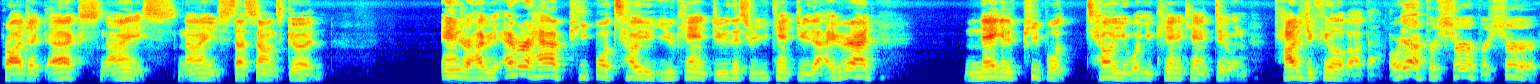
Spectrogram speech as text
Project X, nice, nice. That sounds good. Andrew, have you ever had people tell you you can't do this or you can't do that? Have you ever had negative people tell you what you can and can't do? And how did you feel about that? Oh yeah, for sure, for sure.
